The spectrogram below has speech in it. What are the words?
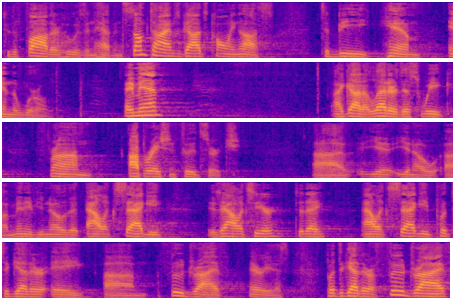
to the Father who is in heaven. Sometimes God's calling us to be Him in the world. Amen? I got a letter this week from Operation Food Search. Uh, you, you, know, uh, many of you know that Alex Saggy, is Alex here today? Alex Saggy put together a um, food drive, there he is, put together a food drive,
